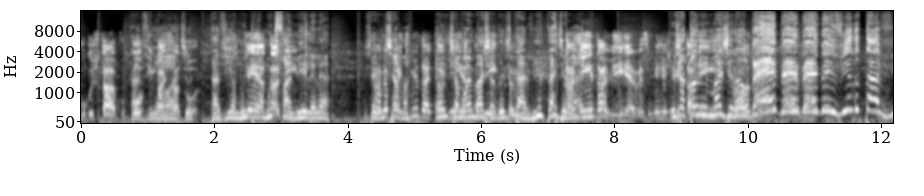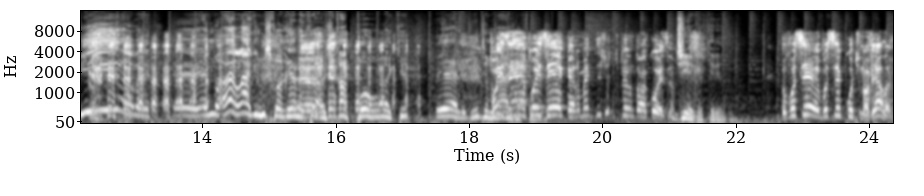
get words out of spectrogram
o Gustavo, Tavinho o é embaixador? ótimo. Tavinho é muito, Quem é muito Tavinho? família, né? A Tavinho, gente, pô, chama, intimidade, a gente Tavinho, chamou o embaixador de Tavinho, Tavinho. tá demais. Tavinho, Tavinho, é, você me respeita. Eu já tô me imaginando. Bem, bem, bem, bem-vindo, Tavinho! é, é, ah, lágrimas correndo aqui, ó. Escapou uma aqui. É, alegria demais. Pois é, rapaz. pois é, cara, mas deixa eu te perguntar uma coisa. Diga, querido. Você, você curte novela?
